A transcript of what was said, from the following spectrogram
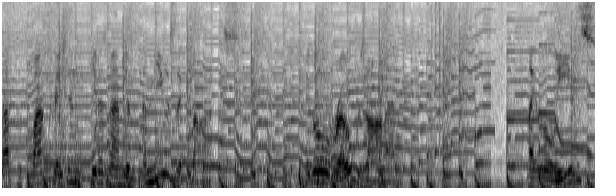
Up with fun creation, Kita's man a music box. Big old rose on it like little leaves.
